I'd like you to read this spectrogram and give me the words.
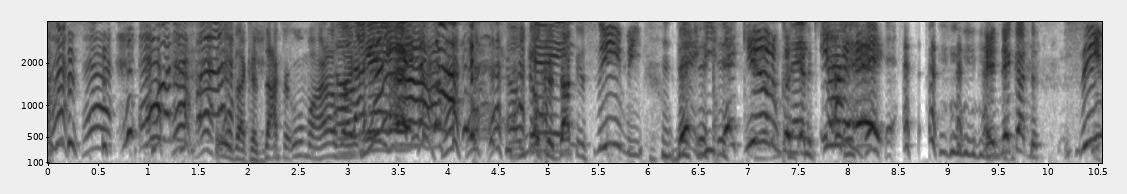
He was like, "Cause Dr. Umar." And I was like, okay. "Yeah." You know, because Dr. Sebi, they he, they killed him because they had to kill the eggs. and they got the sea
